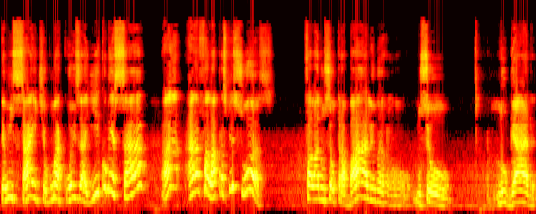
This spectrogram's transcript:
ter um insight, alguma coisa aí e começar a, a falar para as pessoas. Falar no seu trabalho, no, no seu lugar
